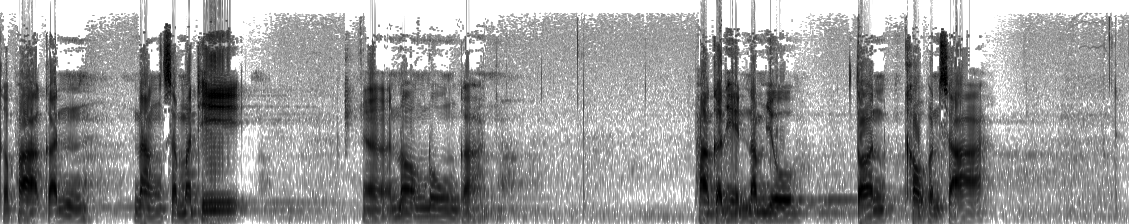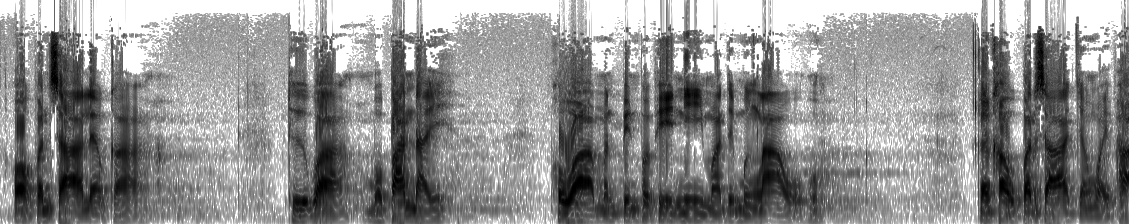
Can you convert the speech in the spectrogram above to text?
ก็พากันนั่งสมาธิน้องนุงก็ พากันเห็นนำอยู่ตอนเข้าพรรษา ออกพรรษาแล้วก็ถือว่าบ่ปานใด เพราะว่ามันเป็นประเพณีมาจากเมืองลาวการเข้าพรรษาจังไหวพระ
